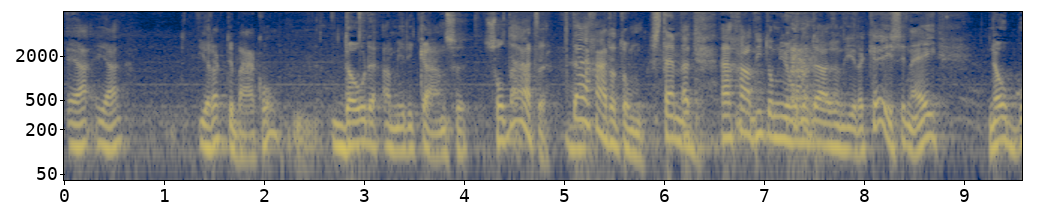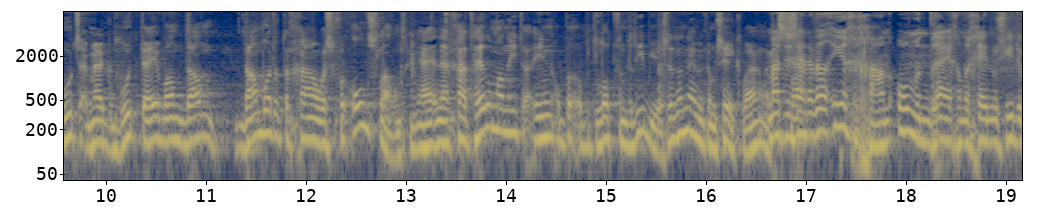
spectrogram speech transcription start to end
ja, ja. Irak-debakel. Dode Amerikaanse soldaten. Daar gaat het om. Stemmen. Het, het gaat niet om die honderdduizend Irakezen. Nee, no boots, American boot day, want dan, dan wordt het een chaos voor ons land. En dat gaat helemaal niet in op, op het lot van de Libiërs. En dan neem ik hem zeker kwalijk. Maar ze zijn er wel ingegaan om een dreigende genocide,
